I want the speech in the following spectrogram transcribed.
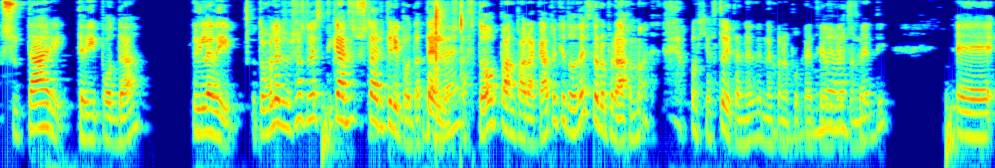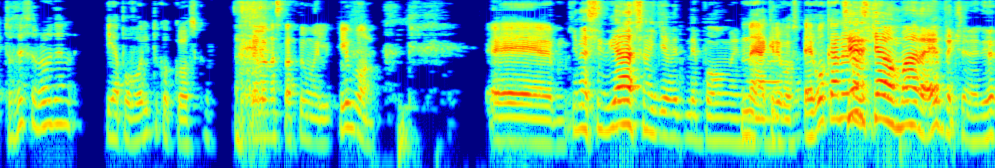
σουτάρει τρίποντα. Δηλαδή, το βλέπεις μπροστά σου, λες τι κάνεις, σουτάρει τρίποντα. Τέλος. Ναι. Αυτό, πάμε παρακάτω. Και το δεύτερο πράγμα. Όχι, αυτό ήταν, δεν έχω να πω κάτι άλλο Ναι, για τον όχι. Έντι. Ε, το δεύτερο πράγμα ήταν η αποβολή του Κοκόσκο. Θέλω να σταθούμε λίγο. Λοιπόν. Ε, Και να συνδυάσουμε και με την επόμενη. ναι, ομάδα. ακριβώς. Εγώ κάνω Ξέρεις ένα... ποια ομάδα έπαιξε με δύο.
